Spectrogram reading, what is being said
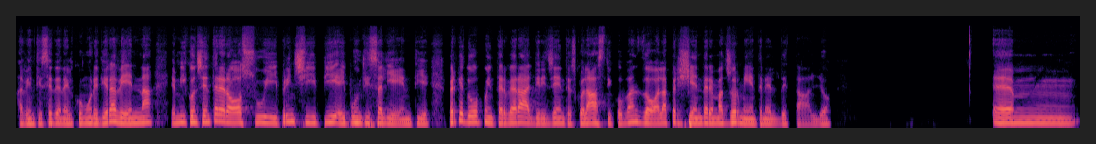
aventi sede nel comune di Ravenna e mi concentrerò sui principi e i punti salienti, perché dopo interverrà il dirigente scolastico Vanzola per scendere maggiormente nel dettaglio. Ehm,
